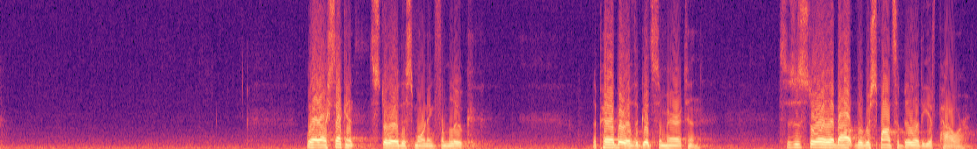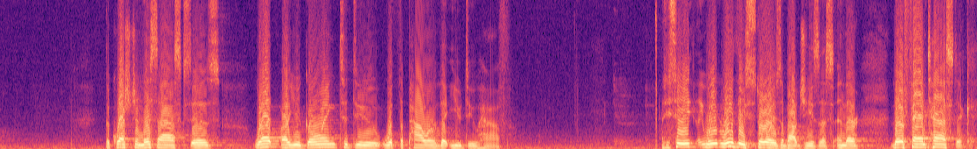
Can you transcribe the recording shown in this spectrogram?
Well, our second story this morning from Luke, the parable of the Good Samaritan. This is a story about the responsibility of power. The question this asks is what are you going to do with the power that you do have? You see, we read these stories about Jesus, and they're, they're fantastic.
